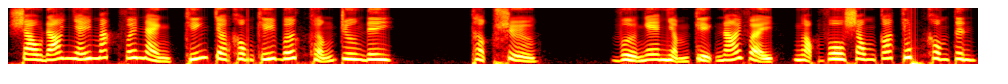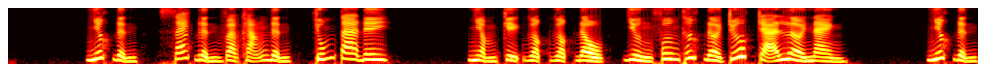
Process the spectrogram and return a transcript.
sau đó nháy mắt với nàng, khiến cho không khí bớt khẩn trương đi. Thật sự, Vừa nghe Nhậm Kiệt nói vậy, Ngọc Vô Song có chút không tin. Nhất định, xác định và khẳng định, chúng ta đi. Nhậm Kiệt gật gật đầu, dừng phương thức đời trước trả lời nàng. Nhất định,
